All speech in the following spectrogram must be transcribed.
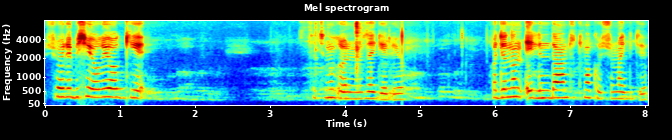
şöyle bir şey oluyor ki saçınız önünüze geliyor. Hocanın elinden tutmak hoşuma gidiyor.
